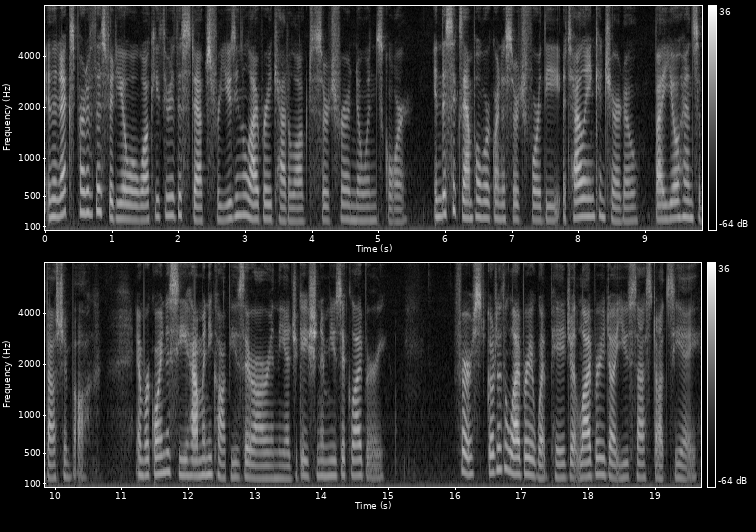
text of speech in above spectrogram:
In the next part of this video, we'll walk you through the steps for using the library catalog to search for a known score. In this example, we're going to search for the Italian Concerto by Johann Sebastian Bach, and we're going to see how many copies there are in the Education and Music Library. First, go to the library webpage at library.usask.ca.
